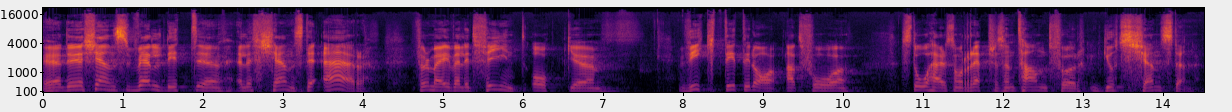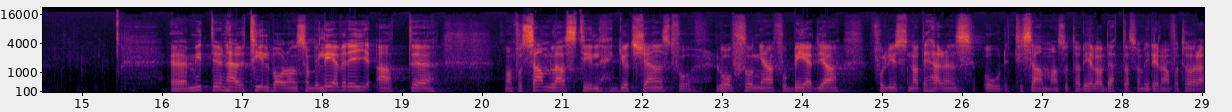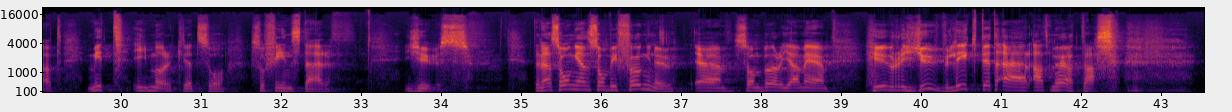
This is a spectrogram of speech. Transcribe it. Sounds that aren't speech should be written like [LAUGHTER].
Eh, det känns väldigt, eh, eller känns, det är för mig väldigt fint och eh, viktigt idag att få stå här som representant för gudstjänsten. Mitt i den här tillvaron som vi lever i, att man får samlas till gudstjänst, få lovsjunga, få bedja, få lyssna till Herrens ord tillsammans och ta del av detta som vi redan fått höra att mitt i mörkret så, så finns där ljus. Den här sången som vi sjöng nu, eh, som börjar med hur ljuvligt det är att mötas.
